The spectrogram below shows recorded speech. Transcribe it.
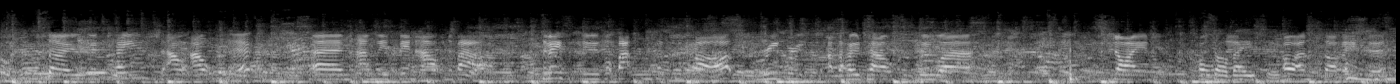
So we've changed our outfit um, and we've been out and about. So basically we got back from Central Park, regrouped at the hotel because we were dying of cold. Starvation. Oh, and starvation.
